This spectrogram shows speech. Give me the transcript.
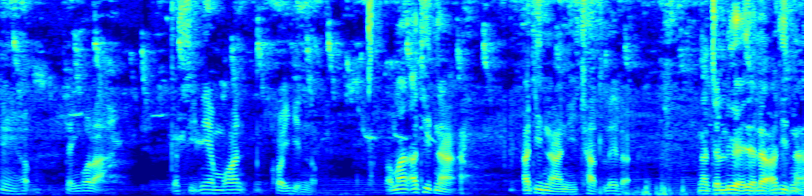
นี่ครับแตงกวาลากระสีเนี่ยมอนคอยเห็นหรอกประมาณอาทิตย์หน้าอาทิตย์หน้านี่ชัดเลยแหละน่าจะเลื่อยได้แล้วอาทิตย์หน้า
